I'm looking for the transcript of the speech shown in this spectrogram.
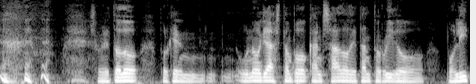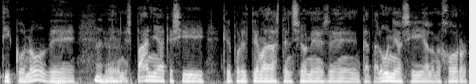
Sobre todo porque uno ya está un poco cansado de tanto ruido político ¿no? de, en España, que si que por el tema de las tensiones en Cataluña, si a lo mejor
